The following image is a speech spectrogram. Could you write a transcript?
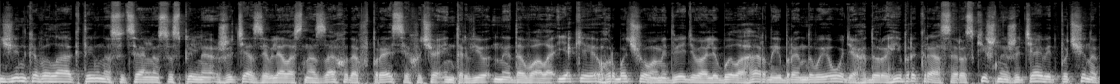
Жінка вела активне соціально-суспільне життя, з'являлась на заходах в пресі, хоча інтерв'ю не давала. Як і Горбачова Медведєва любила гарний брендовий одяг, дорогі прикраси, розкішне життя і відпочинок.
